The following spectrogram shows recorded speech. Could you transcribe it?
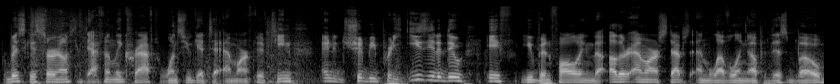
Proboscis Cernos definitely craft once you get to MR15, and it should be pretty easy to do if you've been following the other MR steps and leveling up this bow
